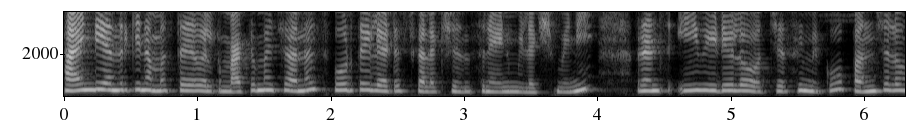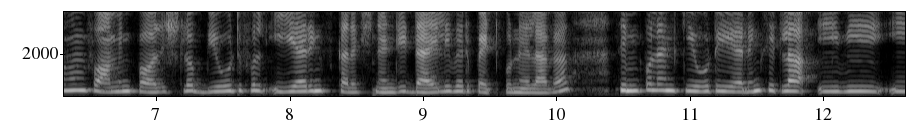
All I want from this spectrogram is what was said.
హాయ్ అండి అందరికీ నమస్తే. Welcome back to my channel. Spoorthi latest collections. నేను మీ లక్ష్మిని. ఫ్రెండ్స్ ఈ వీడియోలో వచ్చేసి మీకు పంచలోహం ఫార్మింగ్ పాలిష్లో బ్యూటిఫుల్ ఇయర్ రింగ్స్ కలెక్షన్ అండి. డైలీ వేర్ పెట్టుకునేలాగా సింపుల్ అండ్ క్యూట్ ఇయర్ రింగ్స్ ఇట్లా ఇవి ఈ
